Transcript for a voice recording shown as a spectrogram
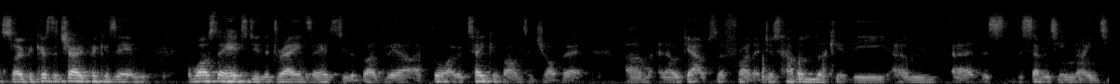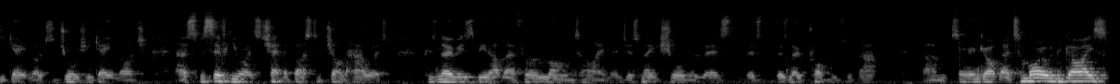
So because the cherry picker's in, whilst they're here to do the drains, they're here to do the buddleia. I thought I would take advantage of it. Um, and I would get up to the front and just have a look at the um, uh, the, the 1790 Gate Lodge, the Georgian Gate Lodge. And I specifically wanted to check the bust of John Howard because nobody's been up there for a long time, and just make sure that there's there's there's no problems with that. Um, so I'm going to go up there tomorrow with the guys.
